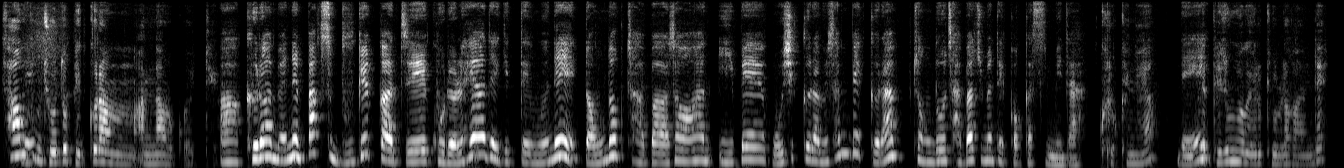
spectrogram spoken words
사은품 네. 줘도 100g 안 나올 것 같아요. 아, 그러면은 박스 무게까지 고려를 해야 되기 때문에 넉넉 잡아서 한 250g에 300g 정도 잡아주면 될 것 같습니다. 그렇겠네요? 네, 배송료가 이렇게 올라가는데?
